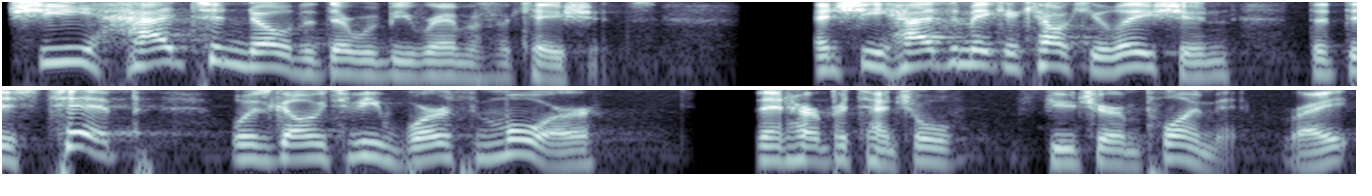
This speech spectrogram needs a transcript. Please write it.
She had to know that there would be ramifications. And she had to make a calculation that this tip was going to be worth more than her potential future employment, right?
